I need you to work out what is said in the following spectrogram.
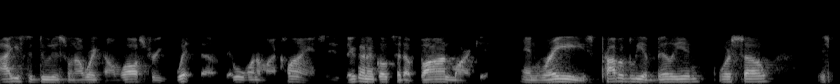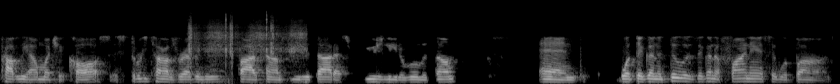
I used to do this when I worked on Wall Street with them, they were one of my clients, is they're going to go to the bond market and raise probably a billion or so. Is probably how much it costs. It's three times revenue, five times EBITDA. That's usually the rule of thumb. And what they're going to do is they're going to finance it with bonds.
